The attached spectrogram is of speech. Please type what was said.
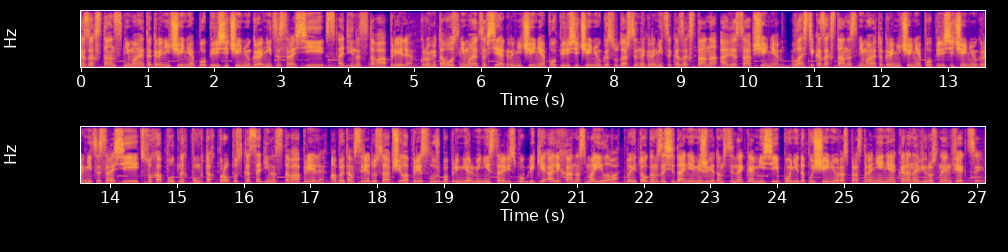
Казахстан снимает ограничения по пересечению границы с Россией с 11 апреля. Кроме того, снимаются все ограничения по пересечению государственной границы Казахстана авиасообщением. Власти Казахстана снимают ограничения по пересечению границы с Россией в сухопутных пунктах пропуска с 11 апреля. Об этом в среду сообщила пресс-служба премьер-министра республики Алихана Смаилова по итогам заседания Межведомственной комиссии по недопущению распространения коронавирусной инфекции.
